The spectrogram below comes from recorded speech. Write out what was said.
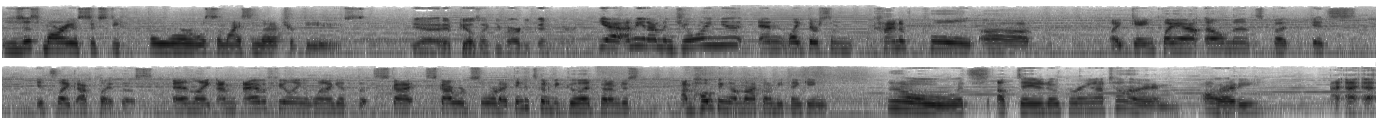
is this Mario 64 with some isometric views. Yeah, it feels like you've already been here. Yeah, I mean, I'm enjoying it, and like, there's some kind of cool, uh, like gameplay elements, but it's, it's like I've played this, and like I'm, I have a feeling that when I get the Sky Skyward Sword, I think it's going to be good, but I'm just, I'm hoping I'm not going to be thinking, oh, it's updated Ocarina Time already. I, I,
